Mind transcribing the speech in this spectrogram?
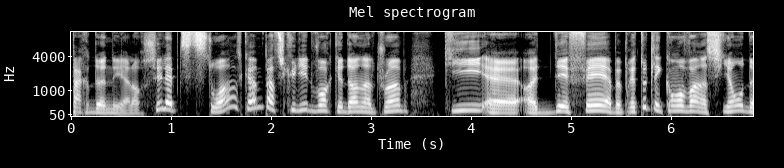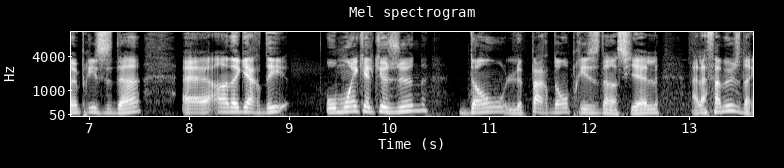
pardonnée. Alors, c'est la petite histoire. C'est quand même particulier de voir que Donald Trump, qui euh, a défait à peu près toutes les conventions d'un président, en a gardé au moins quelques-unes, dont le pardon présidentiel à la fameuse dinde.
